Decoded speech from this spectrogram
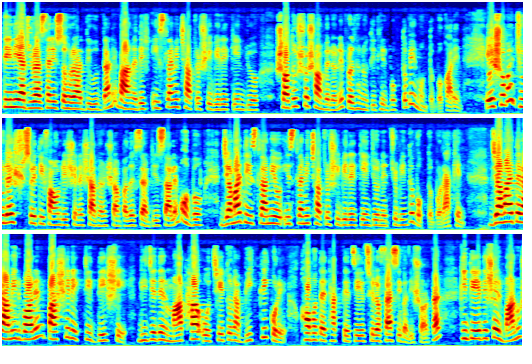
তিনি আজ রাজধানীর সোহরাওয়ার্দী উদ্যানে বাংলাদেশ ইসলামী ছাত্র শিবিরের কেন্দ্রীয় সদস্য সম্মেলনে প্রধান অতিথির বক্তব্যে মন্তব্য করেন। এ সময় জুলাই স্মৃতি ফাউন্ডেশনের সাধারণ সম্পাদক সার্জি সালেম এবং জামায়াতে ইসলামী ও ইসলামী ছাত্র শিবিরের কেন্দ্রীয় নেতৃবৃন্দ বক্তব্য রাখেন। জামায়াতের আমির বলেন, পাশের একটি দেশে নিজেদের মাথা ও চেতনা বিক্রি করে ক্ষমতায় থাকতে চেয়েছিল ফ্যাসিবাদী সরকার, কিন্তু এদেশের মানুষ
